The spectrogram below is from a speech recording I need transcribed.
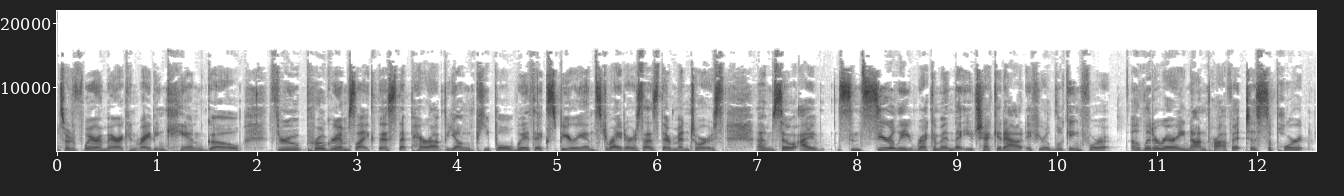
sort of where American writing can go through programs like this that pair up young people with experienced writers as their mentors. Um, so I sincerely recommend that you check it out if you're looking for a literary nonprofit to support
